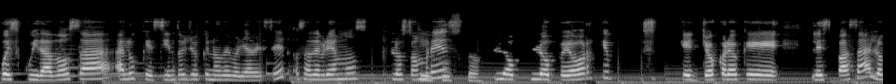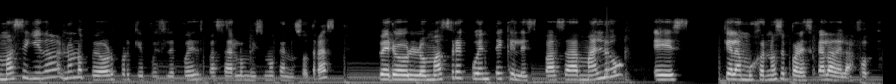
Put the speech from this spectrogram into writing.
pues cuidadosa, algo que siento yo que no debería de ser. O sea, deberíamos, los hombres, lo, lo, peor que, que yo creo que les pasa, lo más seguido, no lo peor porque pues le puedes pasar lo mismo que a nosotras, pero lo más frecuente que les pasa malo es que la mujer no se parezca a la de la foto.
